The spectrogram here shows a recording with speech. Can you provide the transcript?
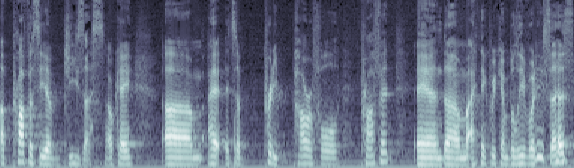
a, prophecy of Jesus, okay? Um, I, it's a pretty powerful prophet, and um, I think we can believe what he says.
